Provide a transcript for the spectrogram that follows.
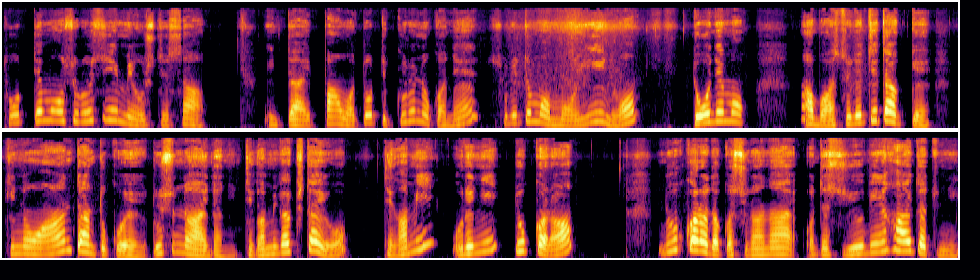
とっても恐ろしい目をしてさ。一体パンは取ってくるのかねそれとももういいの？どうでも。あ、忘れてたっけ？昨日あんたんとこへ留守の間に手紙が来たよ。手紙？俺に？どっから？どっからだか知らない。私、郵便配達に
